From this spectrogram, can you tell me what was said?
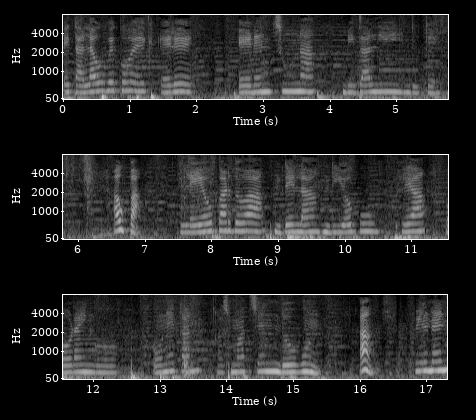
Eta lau bekoek ere erentzuna bidali dute. Haupa, leopardoa dela diogu ea oraingo honetan asmatzen dugun. Ah, filmen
